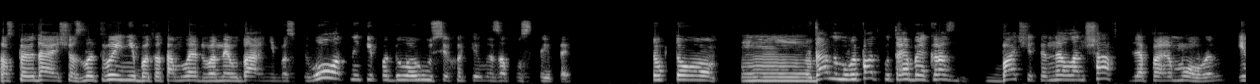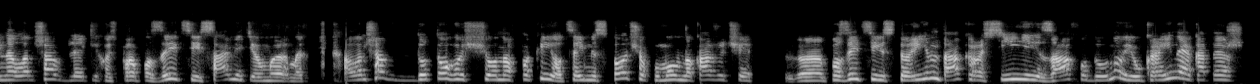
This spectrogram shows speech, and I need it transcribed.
розповідає, що з Литви, нібито там ледве не ударні безпілотники по Білорусі хотіли запустити. Тобто, в даному випадку треба якраз бачити не ландшафт для перемовин і не ландшафт для якихось пропозицій, самітів мирних, а ландшафт до того, що навпаки, оцей місточок, умовно кажучи, е, позиції сторін, так Росії, Заходу, ну і України, яка теж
